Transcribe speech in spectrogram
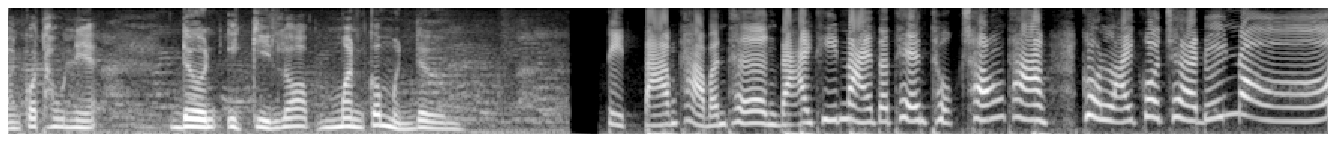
มันก็เท่าเนี้ยเดินอีกกี่รอบมันก็เหมือนเดิม ติดตามข่าวบันเทิงได้ที่นายตะเทนทุกช่องทาง กดไลค์กดแชร์ด้วยเนาะ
